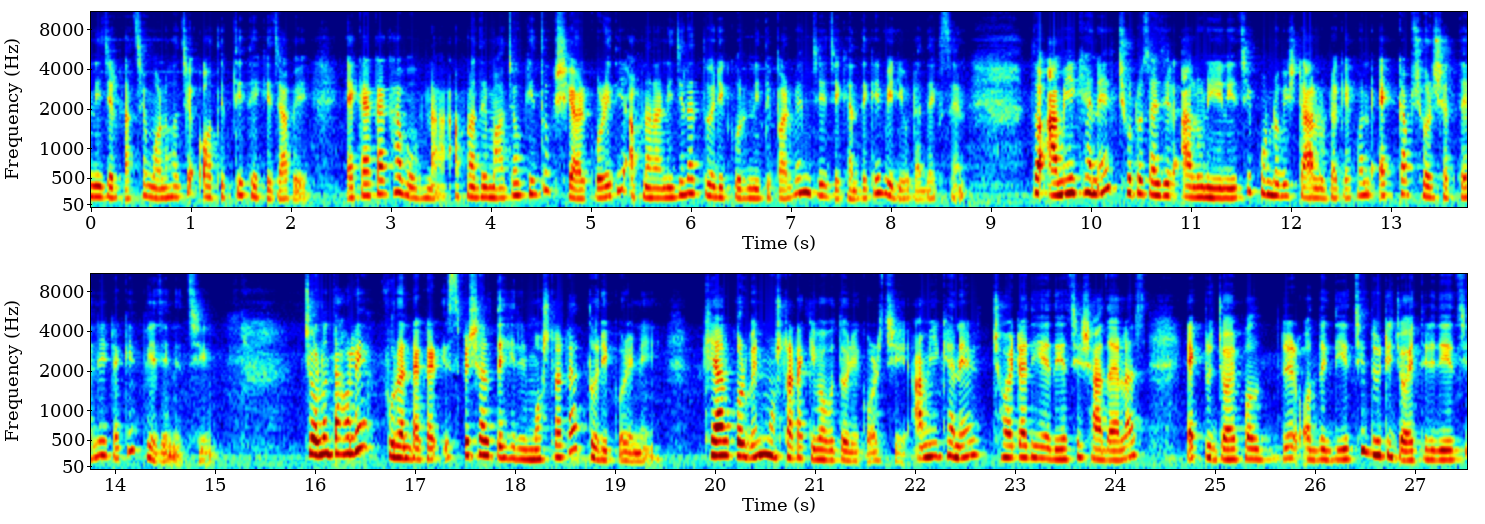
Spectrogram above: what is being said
নিজের কাছে মনে হচ্ছে অতৃপ্তি থেকে যাবে। একা একা খাব? না, আপনাদের মাঝেও কিন্তু শেয়ার করে দিই। আপনারা নিজেরা তৈরি করে নিতে পারবেন যে যেখান থেকে ভিডিওটা দেখছেন। তো আমি এখানে ছোট সাইজের আলু নিয়ে নিয়েছি। পনেরো বিশটা আলুটাকে এখন এক কাপ সরিষার তেলে এটাকে ভেজে নিচ্ছি। চলুন তাহলে ফুরান ঢাকার স্পেশাল তেহেরির মশলাটা তৈরি করে নিই। খেয়াল করবেন মশলাটা কীভাবে তৈরি করছি। আমি এখানে ছয়টা দিয়ে দিয়েছি সাদা এলাচ, একটু জয়ফলের অর্ধেক দিয়েছি, দুইটি জয়ত্রী দিয়েছি,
